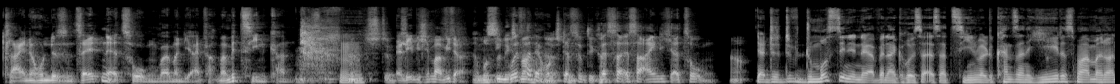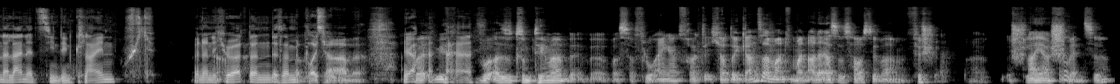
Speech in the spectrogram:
Kleine Hunde sind selten erzogen, weil man die einfach mal mitziehen kann. Hm, stimmt. Erlebe ich immer wieder. Da musst du nichts machen. Der Hund, ja, desto besser ist er eigentlich erzogen. Ja, ja du, du musst ihn, wenn er größer ist, erziehen, weil du kannst ja nicht jedes Mal immer nur an der Leine ziehen. Den kleinen wenn er nicht ja. hört, dann ist er mit. Solche Arme. Ja. also zum Thema, was der Flo eingangs fragte. Ich hatte ganz am Anfang, mein allererstes Haustier war Fische, äh, Schleierschwänze.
